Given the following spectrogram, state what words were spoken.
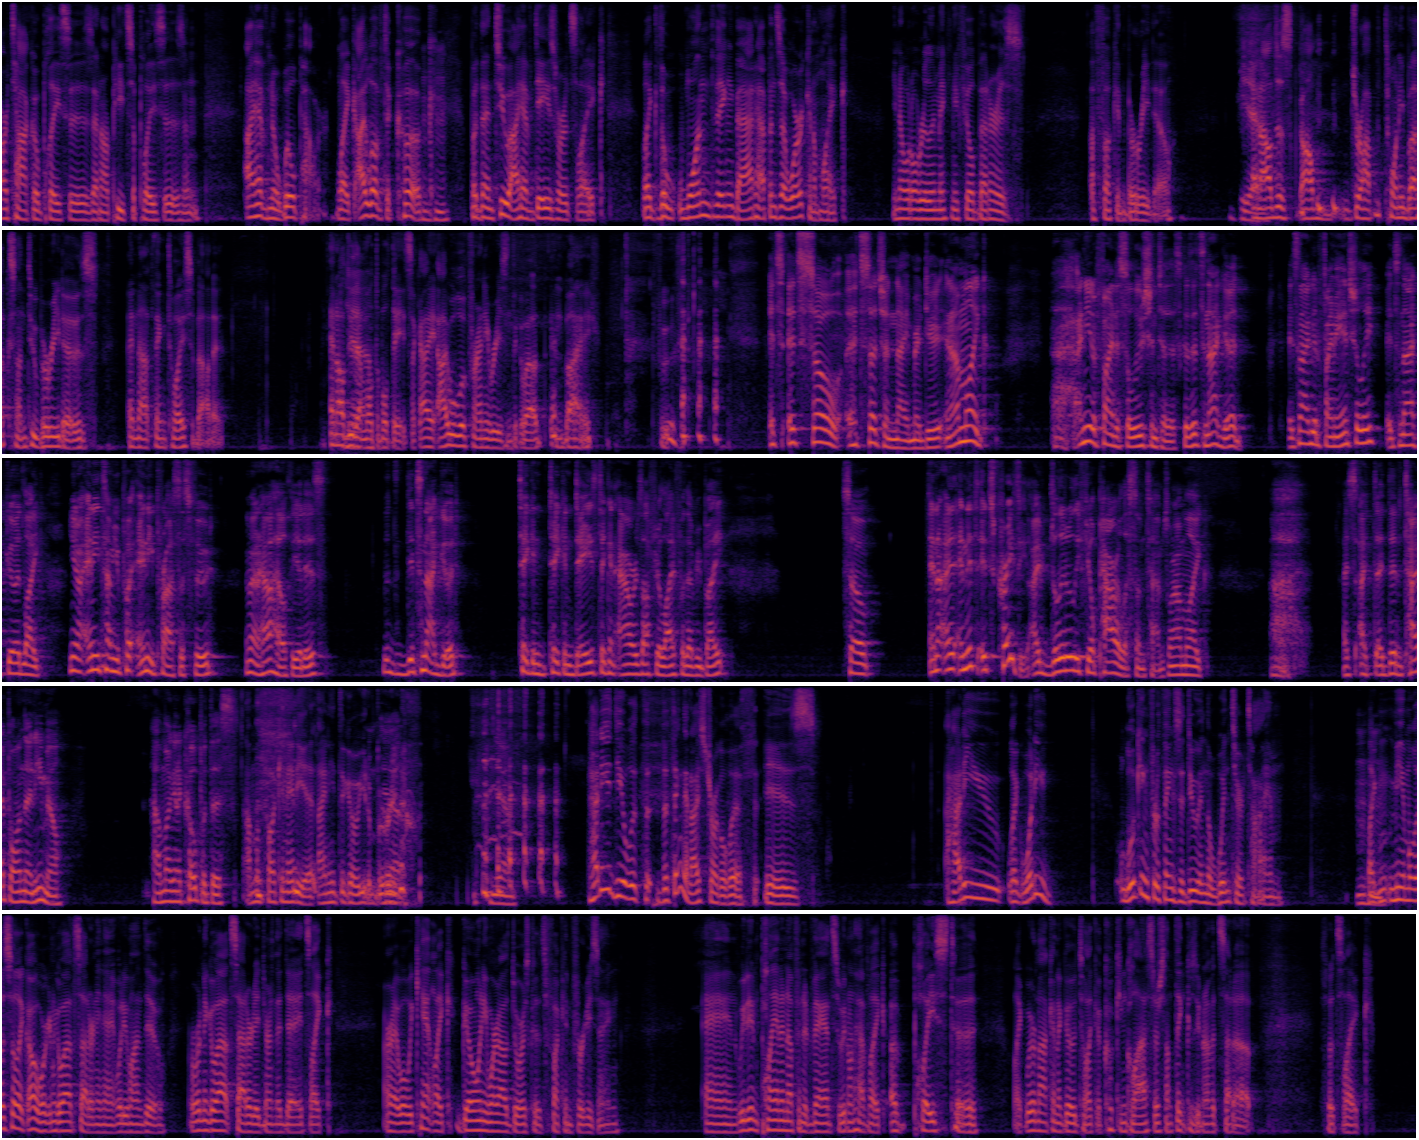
our taco places and our pizza places and I have no willpower. Like I love to cook, Mm-hmm. but then too I have days where it's like like the one thing bad happens at work and I'm like, you know what'll really make me feel better is a fucking burrito. Yeah. And I'll just I'll drop 20 bucks on two burritos and not think twice about it. And I'll do that multiple days. Like I, I will look for any reason to go out and buy food. It's it's so it's such a nightmare, dude. And I'm like, "Ah, I need to find a solution to this because it's not good. It's not good financially. It's not good. Like you know, anytime you put any processed food, no matter how healthy it is, it's, it's not good. Taking taking days, taking hours off your life with every bite. So, and I and it's it's crazy. I literally feel powerless sometimes when I'm like, ah, I, I- I did a typo on that email. How am I going to cope with this? I'm a fucking idiot. I need to go eat a burrito. Yeah. How do you deal with the, the thing that I struggle with is how do you like what do you looking for things to do in the winter time? Like me and Melissa, like, oh, we're gonna go out Saturday night. What do you want to do? Or we're gonna go out Saturday during the day. It's like, all right, well, we can't like go anywhere outdoors because it's fucking freezing, and we didn't plan enough in advance, so we don't have like a place to like. We're not gonna go to like a cooking class or something because we don't have it set up. So it's like,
